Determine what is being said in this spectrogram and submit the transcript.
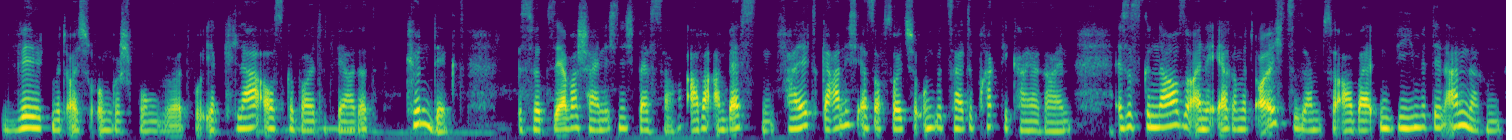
wild mit euch umgesprungen wird, wo ihr klar ausgebeutet werdet, kündigt. Es wird sehr wahrscheinlich nicht besser, aber am besten fallt gar nicht erst auf solche unbezahlte Praktika herein. Es ist genauso eine Ehre, mit euch zusammenzuarbeiten wie mit den anderen.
